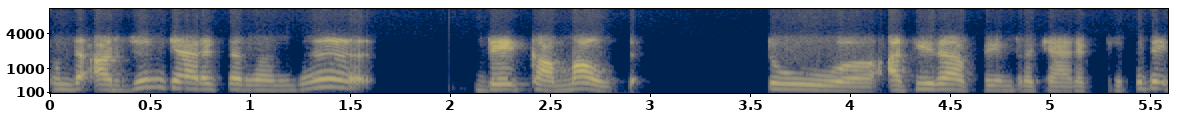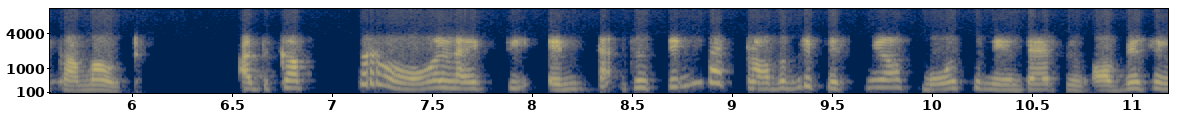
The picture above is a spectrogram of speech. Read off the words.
இந்த அர்ஜுன் கேரக்டர் வந்து they come out to Athira அப்படின்ற கேரக்டருக்கு தே கம் அவுட் அதுக்கப்புறம் like the the thing that probably pissed me off most in entire film obviously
